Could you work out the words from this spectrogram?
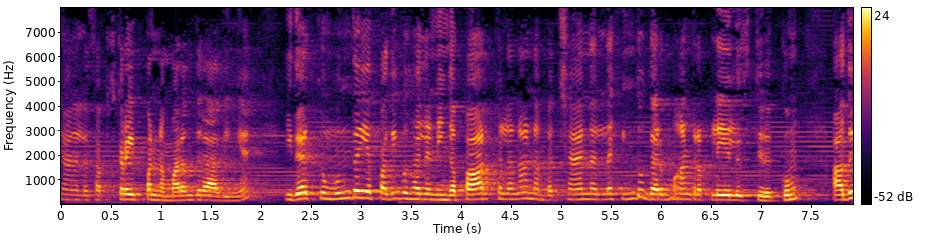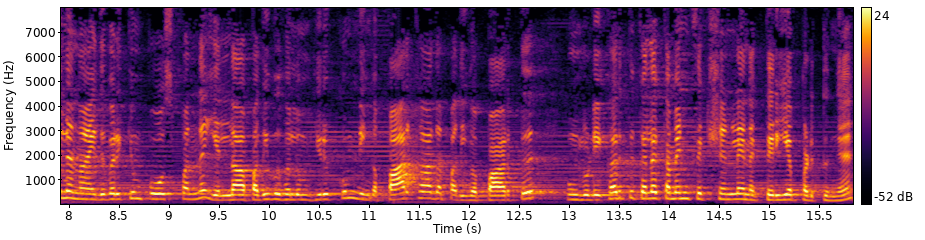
சேனலை சப்ஸ்கிரைப் பண்ண மறந்துடாதீங்க. இதற்கு முந்தைய பதிவுகளை நீங்க பார்க்கலன்னா நம்ம சேனல்ல ஹிந்து தர்மான்ற பிளேலிஸ்ட் இருக்கும். அதுல நான் இது வரைக்கும் போஸ்ட் பண்ண எல்லா பதிவுகளும் இருக்கும். நீங்க பார்க்காத பதிவை பார்த்து உங்களுடைய கருத்துக்களை கமெண்ட் செக்ஷன்ல எனக்கு தெரியப்படுத்துங்க.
